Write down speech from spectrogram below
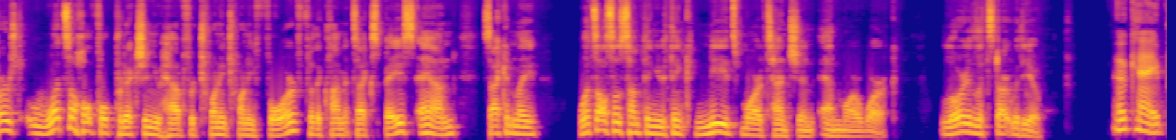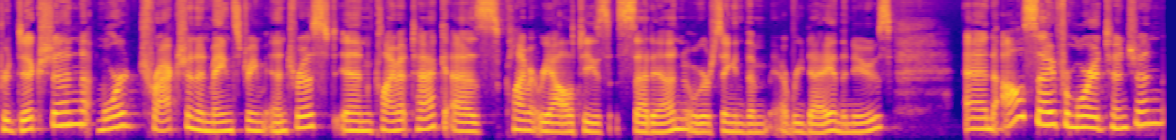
First, what's a hopeful prediction you have for 2024 for the climate tech space? And secondly, What's also something you think needs more attention and more work? Lori, let's start with you. Okay, prediction more traction and mainstream interest in climate tech as climate realities set in. We're seeing them every day in the news. And I'll say for more attention,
